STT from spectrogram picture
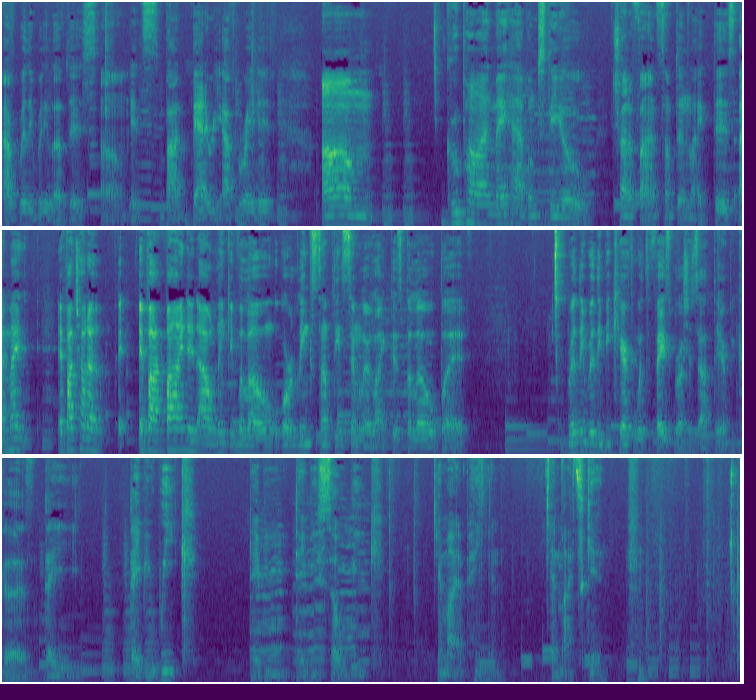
I really, really love this. Um, it's by battery operated. Um, Groupon may have them still. Try to find something like this. I might, if I try to, if I find it, I'll link it below or link something similar like this below. But really, really be careful with the face brushes out there because they, they be weak. They be, they be so weak, in my opinion, in my skin.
